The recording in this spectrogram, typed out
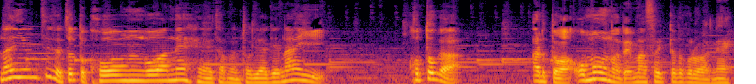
内容についてはちょっと今後はね、えー、多分取り上げないことがあるとは思うので、まあそういったところはね、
